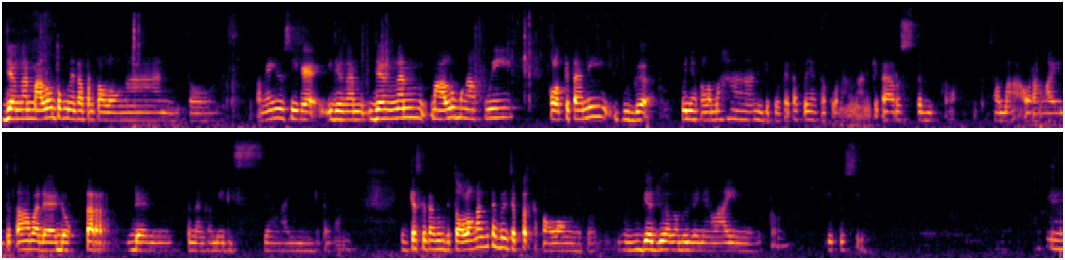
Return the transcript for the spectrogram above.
jangan malu untuk minta pertolongan gitu. Makanya itu sih kayak jangan jangan malu mengakui kalau kita ini juga punya kelemahan gitu. Kita punya kekurangan kita harus terbuka sama orang lain terutama pada dokter dan tenaga medis yang lain gitu kan. In case kita belum ditolong kan kita bisa cepat ketolong gitu. Biar juga nggak merugikan yang lain gitu. Itu sih. Oke,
